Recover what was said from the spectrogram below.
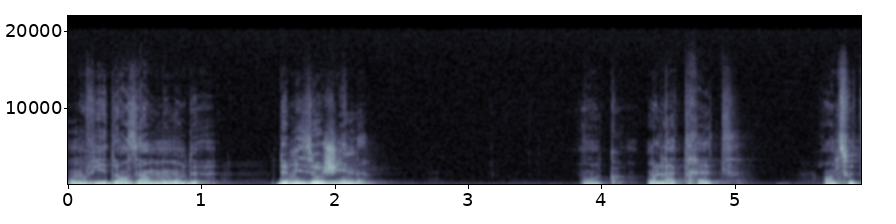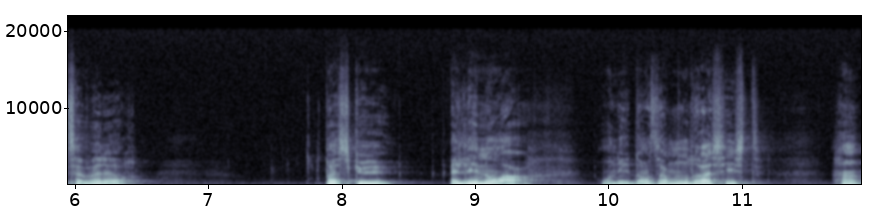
On vit dans un monde de misogyne. Donc on la traite en dessous de sa valeur. Parce que elle est noire. On est dans un monde raciste. Hein?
